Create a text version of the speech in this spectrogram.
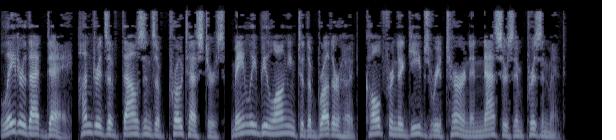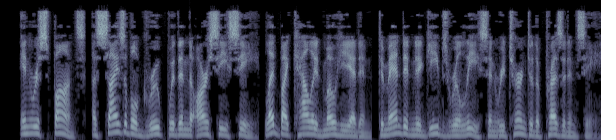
Later that day, hundreds of thousands of protesters, mainly belonging to the Brotherhood, called for Naguib's return and Nasser's imprisonment. In response, a sizable group within the RCC, led by Khalid Mohiuddin, demanded Naguib's release and return to the presidency.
